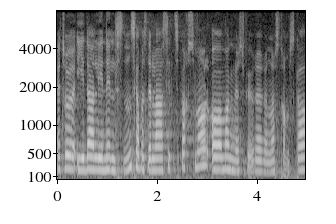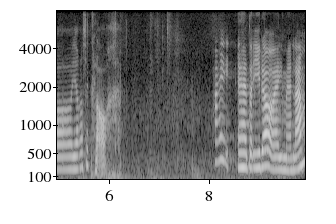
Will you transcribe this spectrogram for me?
Jeg tror Ida Li Nilsen skal få stille sitt spørsmål, og Magnus Fure Runderstrøm skal gjøre seg klar. Hei, jeg heter Ida og jeg er medlem.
